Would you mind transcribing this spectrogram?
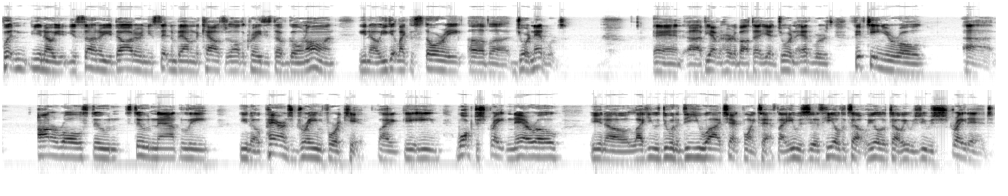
putting you know your, your son or your daughter and you're sitting them down on the couch with all the crazy stuff going on, you know you get like the story of uh, Jordan Edwards. And uh, if you haven't heard about that yet, Jordan Edwards, 15 year old, uh, honor roll student, student athlete, you know, parents' dream for a kid. Like he, he walked a straight and narrow, you know, like he was doing a DUI checkpoint test. Like he was just heel to toe, heel to toe. He was he was straight edge.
